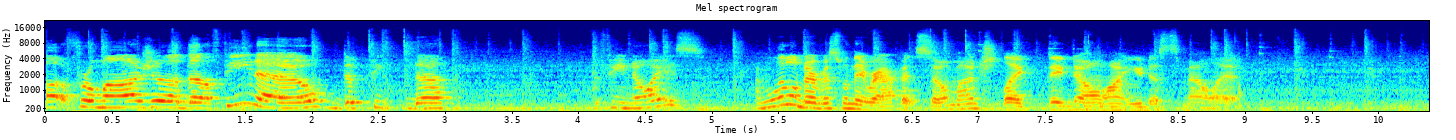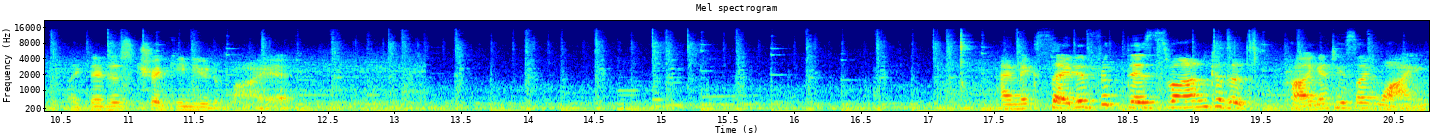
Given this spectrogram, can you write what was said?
Uh, fromage de fino, de, de, de finoise. I'm a little nervous when they wrap it so much, like they don't want you to smell it. Like they're just tricking you to buy it. I'm excited for this one because it's probably gonna taste like wine.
